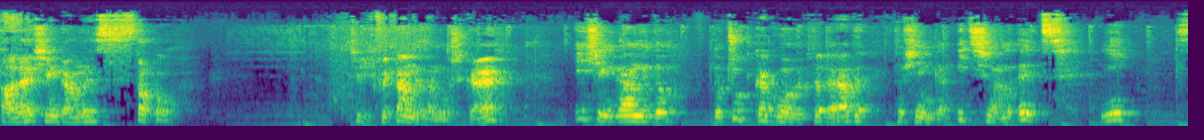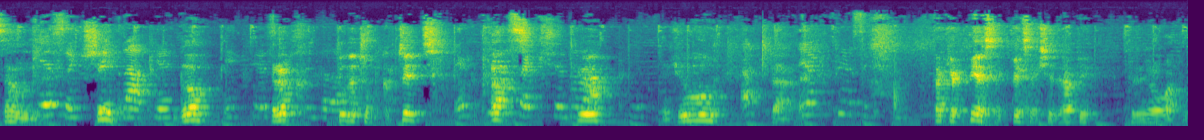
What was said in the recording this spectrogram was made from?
Ale sięgamy stopą. Czyli chwytamy za nóżkę i sięgamy do, do czubka głowy. Kto da radę, to sięga. I trzymamy. Yc, i stan. Piesek się Si, drapie. go, rok, tu do czubka. Czyc. Jak Ac, piesek się ju. drapie. Jak- Tak. Jak piesek się Tak jak piesek. Piesek się drapie tylnią łapą.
